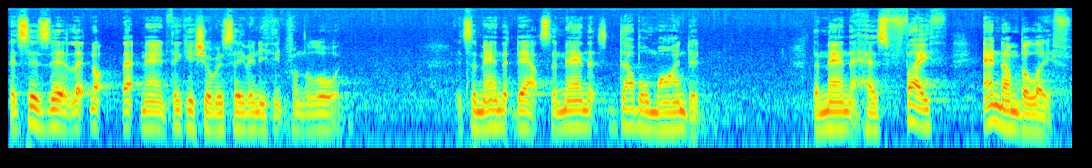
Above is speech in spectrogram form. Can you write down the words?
It says there, let not that man think he shall receive anything from the Lord. It's the man that doubts, the man that's double minded, the man that has faith and unbelief.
